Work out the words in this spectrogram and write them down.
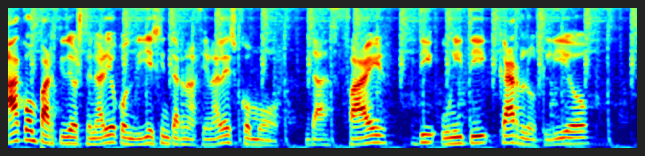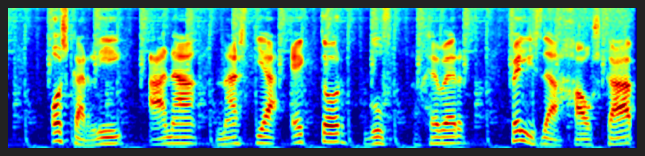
Ha compartido escenario con DJs internacionales como Daft Fire, The Unity, Carlos Lío, Oscar Lee, Ana, Nastia, Héctor, Goof Heber, Félix da House Cup,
